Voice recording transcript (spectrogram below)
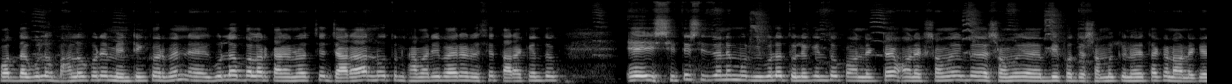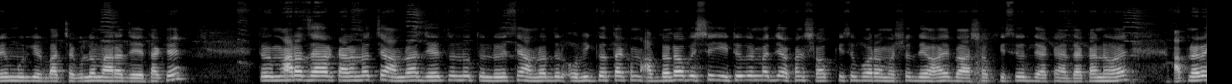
পর্দাগুলো ভালো করে মেনটেন করবেন। এগুলো বলার কারণ হচ্ছে, যারা নতুন খামারি বাইরে রয়েছে, তারা কিন্তু এই শীতের সিজনে মুরগিগুলো তুলে কিন্তু অনেকটা, অনেক সময় সময় বিপদের সম্মুখীন হয়ে থাকেন। অনেকেরই মুরগির বাচ্চাগুলো মারা যেয়ে থাকে। তো মারা যাওয়ার কারণ হচ্ছে আমরা যেহেতু নতুন রয়েছে, আমাদের অভিজ্ঞতা কম। আপনারা অবশ্যই ইউটিউবের মধ্যে এখন সব কিছু পরামর্শ দেওয়া হয় বা সব কিছু দেখা, দেখানো হয়। আপনারা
